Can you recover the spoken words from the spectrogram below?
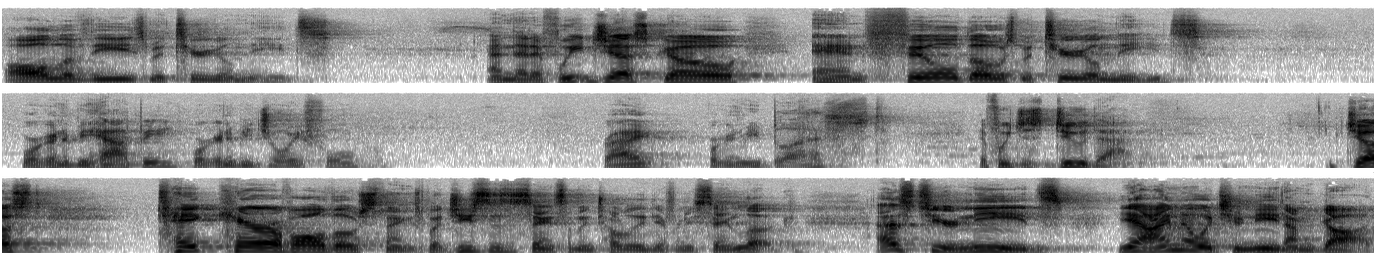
all of these material needs. And that if we just go and fill those material needs, we're going to be happy, we're going to be joyful, right? We're going to be blessed. If we just do that, just take care of all those things. But Jesus is saying something totally different. He's saying, look, as to your needs, yeah, I know what you need. I'm God.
